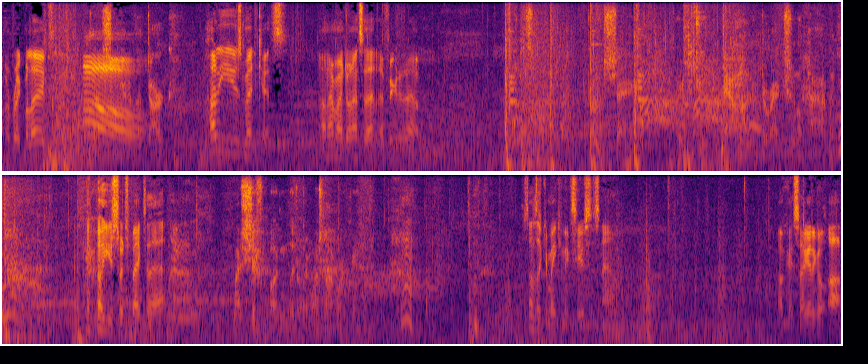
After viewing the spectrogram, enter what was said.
gonna break my legs. I'm oh! scared of Oh! the dark. How do you use medkits? Oh, never mind. Don't answer that. I figured it out. Gosh, dang. They shoot down on the directional pad. oh, you switch back to that? My shift button literally was not working. Hmm. Sounds like you're making excuses now. Okay, so I gotta go up.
